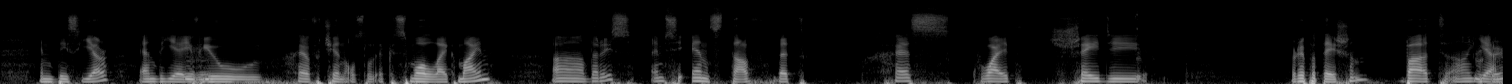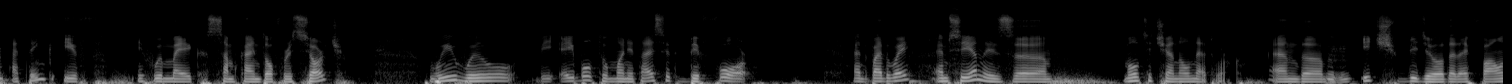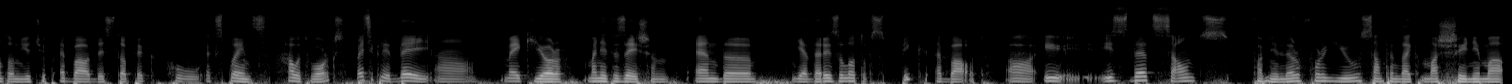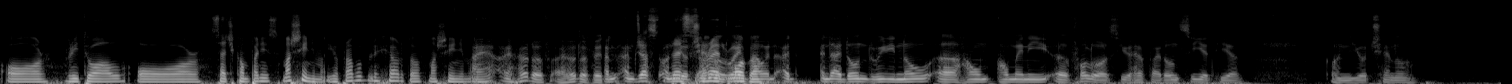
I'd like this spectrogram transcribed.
in this year. And yeah, if Mhm. you have channels like small like mine, uh, there is MCN stuff that has quite shady reputation but uh, yeah Okay. i think if if we make some kind of research we will be able to monetize it before and by the way mcn is a multi-channel network and um, Mhm. each video that I found on YouTube about this topic, who explains how it works. Basically, they uh, make your monetization, and uh, yeah, there is a lot of speak about. Uh, i- is that sounds familiar for you? Something like Machinima or Ritual or such companies? Machinima, you probably heard of Machinima. I, I heard of I heard of it. I'm, I'm just on This your channel right logo. now, and I, and I don't really know uh, how how many uh, followers you have. I don't see it here on your channel.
